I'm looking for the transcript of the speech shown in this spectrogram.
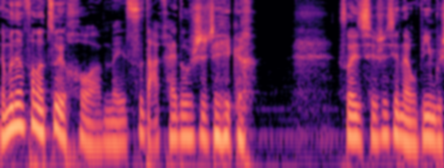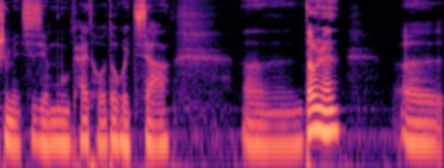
能不能放到最后啊？每次打开都是这个，所以其实现在我并不是每期节目开头都会加。嗯，当然，呃，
